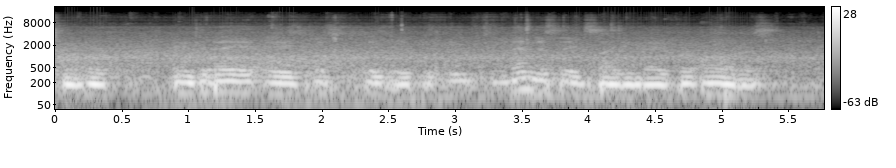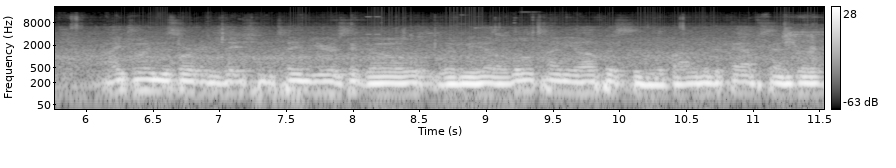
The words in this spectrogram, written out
Center. And today is a, a, a, tremendously exciting day for all of us. I joined this organization 10 years ago when we had a little tiny office in the bottom of the CAP Center.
